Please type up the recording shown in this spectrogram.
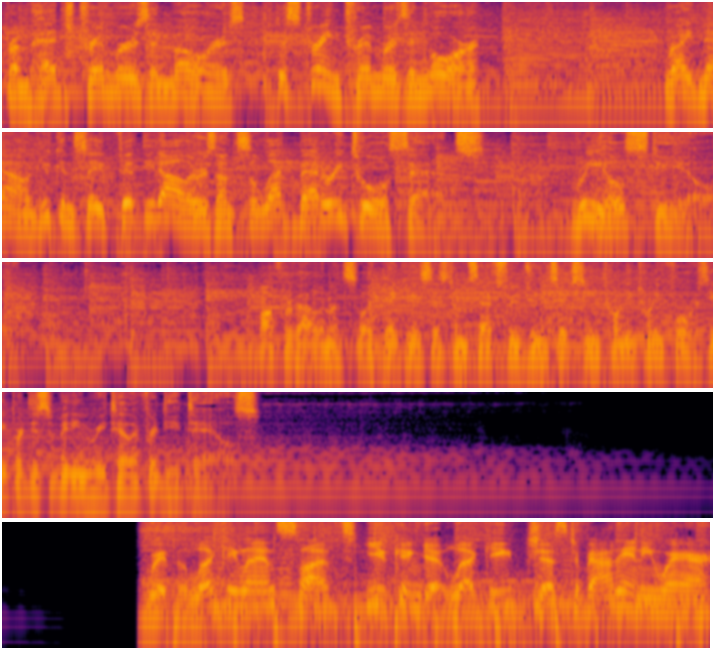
From hedge trimmers and mowers to string trimmers and more, right now you can save $50 on select battery tool sets. Real STIHL. Offer valid on select AK system sets through June 16, 2024. See participating retailer for details. With the Lucky Land slots, you can get lucky just about anywhere.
